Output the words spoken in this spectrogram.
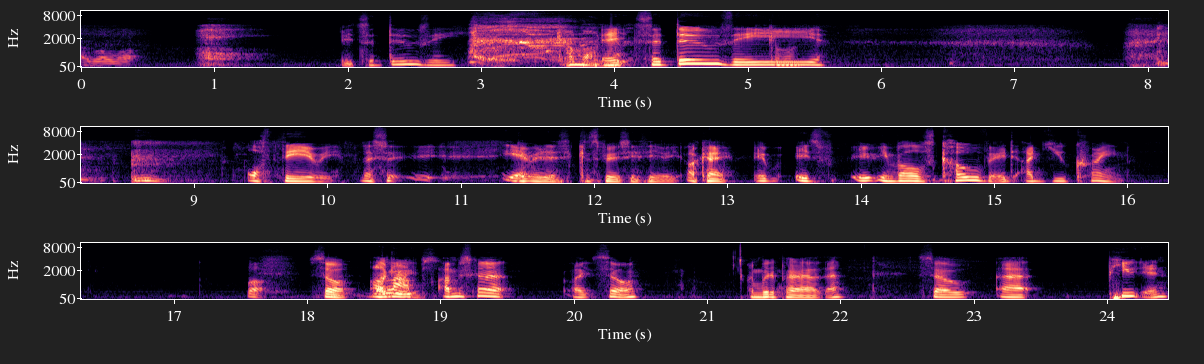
About what? It's a doozy. Come on. It's a doozy. or theory. Let's uh, Yeah. get rid of conspiracy theory. Okay. It, it's, it involves COVID and Ukraine. What? So I'll labs. Give, I'm just gonna right. So I'm gonna put it out there. So uh, Putin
